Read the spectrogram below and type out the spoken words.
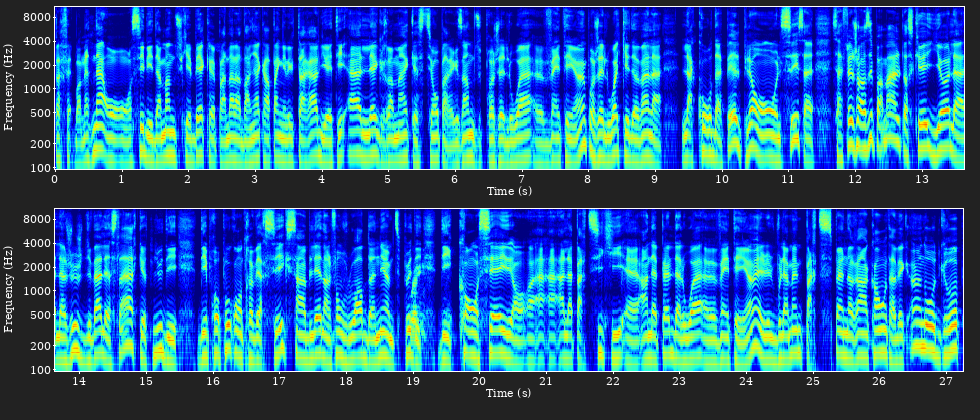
Parfait. Bon, maintenant, on, sait les demandes du Québec euh, pendant la dernière campagne électorale. Il a été allègrement question, par exemple, du projet de loi 21, euh, projet de loi qui est devant la, la Cour d'appel. Puis là, on, le sait, ça, ça fait jaser pas mal parce qu'il y a la, la juge Duval-Essler qui a tenu des, des propos controversés, qui semblait, dans le fond, vouloir donner un petit peu des, des conseils à, à, la partie qui euh, en appelle de la loi 21. Elle voulait même participer à une rencontre avec un autre groupe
